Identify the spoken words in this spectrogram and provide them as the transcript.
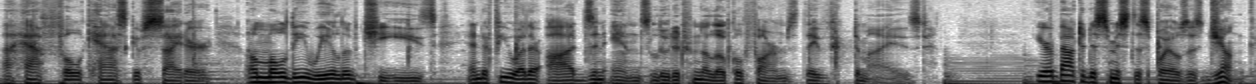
a half full cask of cider, a moldy wheel of cheese, and a few other odds and ends looted from the local farms they've victimized. You're about to dismiss the spoils as junk,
